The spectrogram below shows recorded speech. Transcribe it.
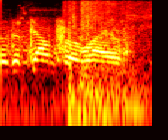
Them down for a while.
